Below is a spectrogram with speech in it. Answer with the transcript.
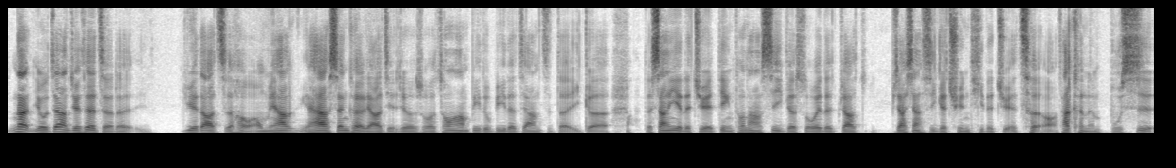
那有这样决策者的约到之后，我们要也还要深刻了解，就是说通常 B to B 的这样子的一个的商业的决定，通常是一个所谓的比较比较像是一个群体的决策哦，他可能不是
